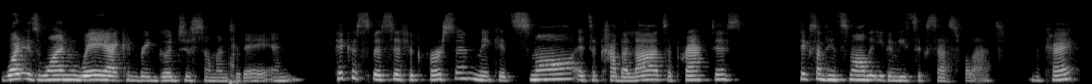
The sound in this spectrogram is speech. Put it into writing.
What is one way I can bring good to someone today? And pick a specific person, make it small. It's a Kabbalah, it's a practice. Pick something small that you can be successful at. Okay.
